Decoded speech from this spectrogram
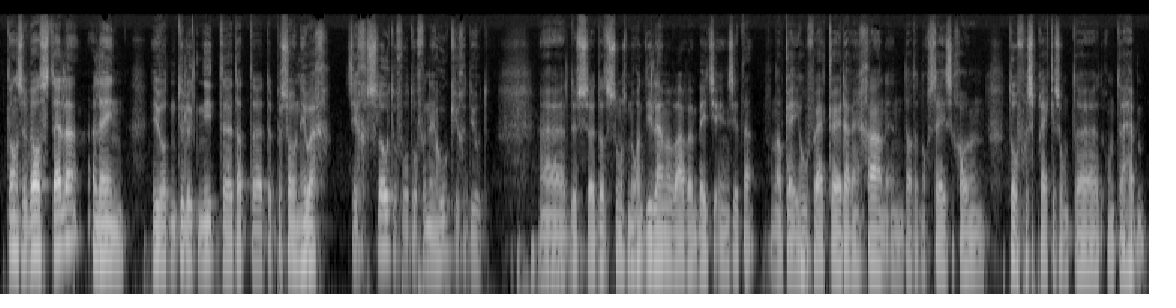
je kan ze wel stellen. Alleen je wilt natuurlijk niet eh, dat eh, de persoon heel erg zich gesloten voelt of in een hoekje geduwd. Eh, dus eh, dat is soms nog een dilemma waar we een beetje in zitten. Van oké, hoe ver kun je daarin gaan? En dat het nog steeds gewoon een tof gesprek is om te, om te hebben.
